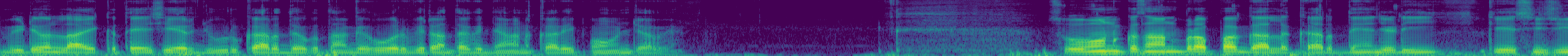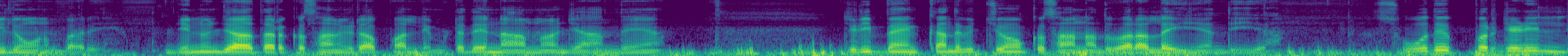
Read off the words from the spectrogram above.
ਵੀਡੀਓ ਲਾਈਕ ਤੇ ਸ਼ੇਅਰ ਜ਼ਰੂਰ ਕਰ ਦਿਓ ਤਾਂ ਕਿ ਹੋਰ ਵੀਰਾਂ ਤੱਕ ਜਾਣਕਾਰੀ ਪਹੁੰਚ ਜਾਵੇ। ਸੋ ਹੁਣ ਕਿਸਾਨ ਭਰਾ ਆਪਾਂ ਗੱਲ ਕਰਦੇ ਹਾਂ ਜਿਹੜੀ KCC ਲੋਨ ਬਾਰੇ। ਜਿਹਨੂੰ ਜ਼ਿਆਦਾਤਰ ਕਿਸਾਨ ਵੀਰ ਆਪਾਂ ਲਿਮਟ ਦੇ ਨਾਮ ਨਾਲ ਜਾਣਦੇ ਹਾਂ, ਜਿਹੜੀ ਬੈਂਕਾਂ ਦੇ ਵਿੱਚੋਂ ਕਿਸਾਨਾਂ ਦੁਆਰਾ ਲਈ ਜਾਂਦੀ ਆ। ਸੋ ਉਹਦੇ ਉੱਪਰ ਜਿਹੜੀ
